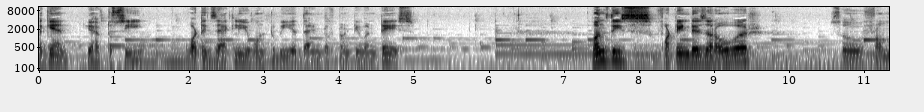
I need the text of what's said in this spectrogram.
Again you have to see what exactly you want to be at the end of 21 days. Once these 14 days are over so from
